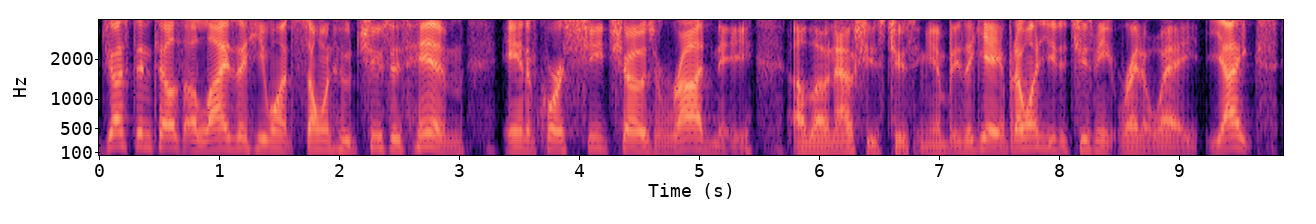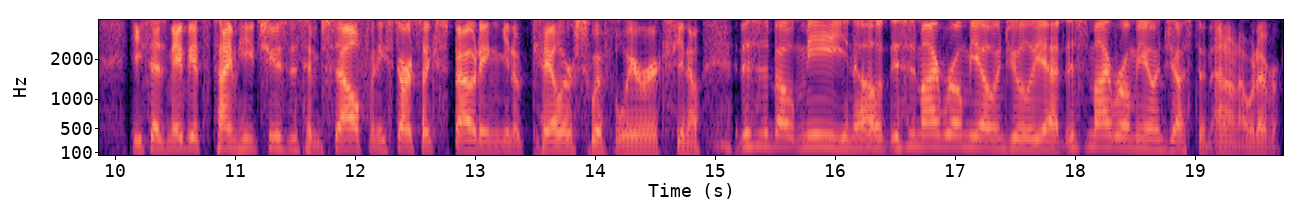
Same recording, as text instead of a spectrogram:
Justin tells Eliza he wants someone who chooses him, and of course she chose Rodney, although now she's choosing him. But he's like, yeah, but I want you to choose me right away. Yikes. He says maybe it's time he chooses himself, and he starts like spouting, you know, Taylor Swift lyrics. You know, this is about me. You know, this is my Romeo and Juliet. This is my Romeo and Justin. I don't know, whatever.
